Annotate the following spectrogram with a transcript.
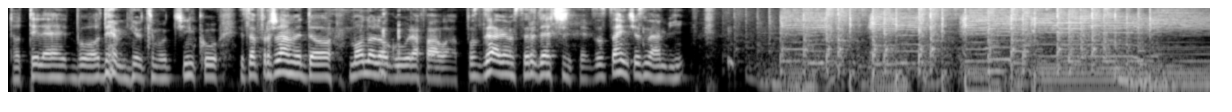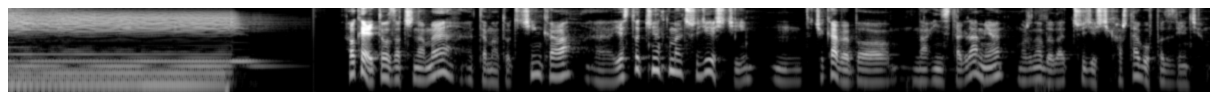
To tyle było ode mnie w tym odcinku. Zapraszamy do monologu Rafała. Pozdrawiam serdecznie. Zostańcie z nami. OK, to zaczynamy temat odcinka. Jest to odcinek numer 30. Mm, to ciekawe, bo na Instagramie można dodać 30 hashtagów pod zdjęciem.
